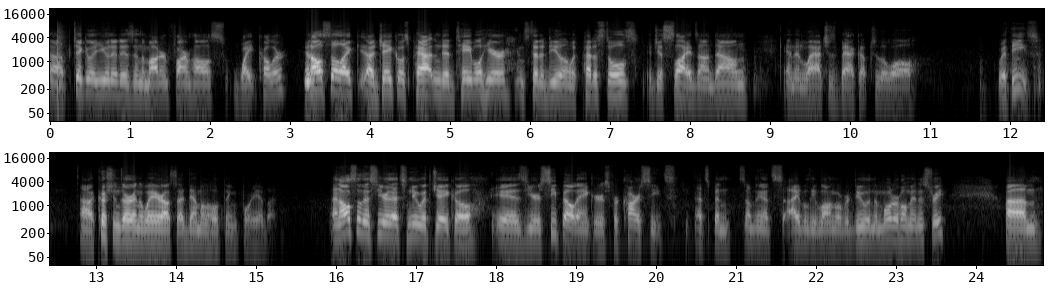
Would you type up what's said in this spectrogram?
uh, particular unit is in the modern farmhouse white color. And also like uh, Jayco's patented table here, instead of dealing with pedestals, it just slides on down and then latches back up to the wall with ease. Uh, cushions are in the way or else I'd demo the whole thing for you. But And also this year that's new with Jayco is your seatbelt anchors for car seats. That's been something that's, I believe, long overdue in the motorhome industry. Um,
